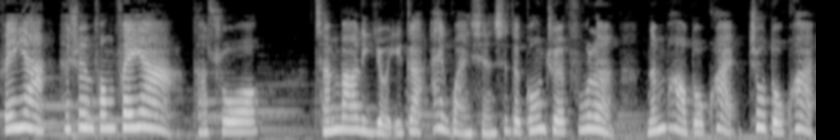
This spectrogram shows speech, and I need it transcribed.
飞呀，黑旋风飞呀！她说：“城堡里有一个爱管闲事的公爵夫人，能跑多快就多快，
